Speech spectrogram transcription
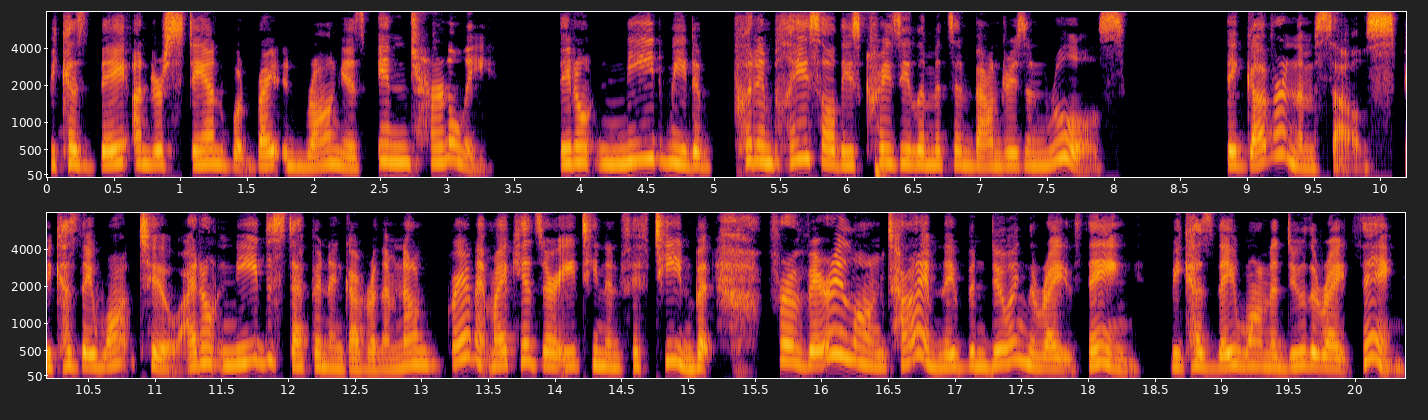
because they understand what right and wrong is internally. They don't need me to put in place all these crazy limits and boundaries and rules. They govern themselves because they want to. I don't need to step in and govern them. Now, granted, my kids are 18 and 15, but for a very long time, they've been doing the right thing because they want to do the right thing.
